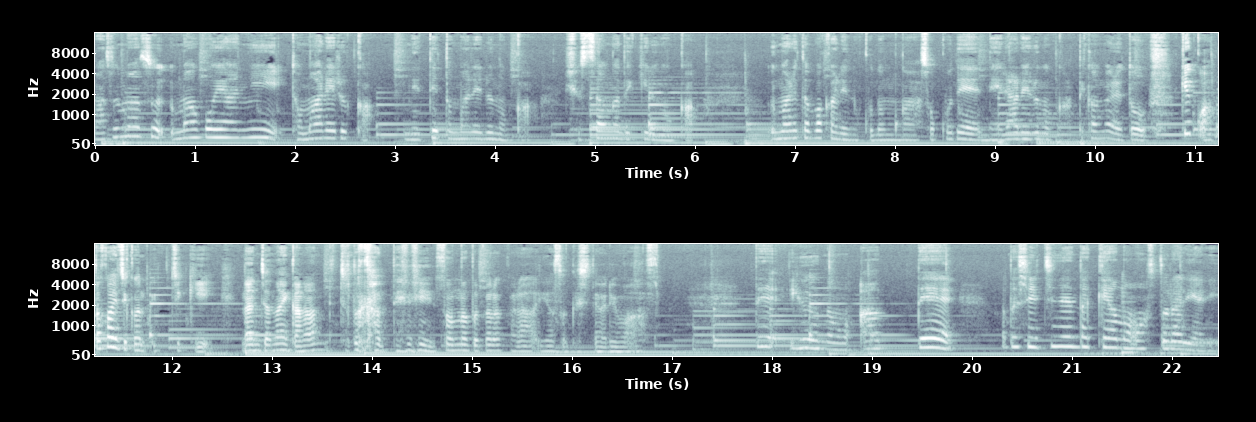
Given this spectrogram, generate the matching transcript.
まずまず馬小屋に泊まれるか寝て泊まれるのか出産ができるのか生まれたばかりの子供がそこで寝られるのかって考えると結構暖かい時間時期なんじゃないかなってちょっと勝手にそんなところから予測しております。っていうのもあって私1年だけあのオーストラリアに行っ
